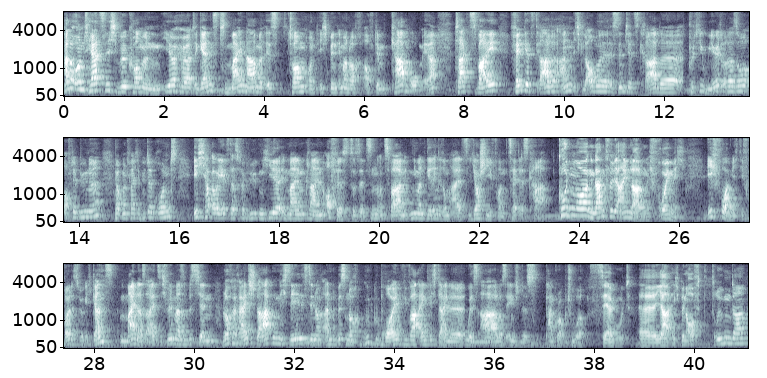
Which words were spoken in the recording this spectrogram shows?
Hallo und herzlich willkommen. Ihr hört Against. Mein Name ist Tom und ich bin immer noch auf dem Carbon Open Air. Tag 2 fängt jetzt gerade an. Ich glaube, es sind jetzt gerade Pretty Weird oder so auf der Bühne. Hört man vielleicht im Hintergrund. Ich habe aber jetzt das Vergnügen, hier in meinem kleinen Office zu sitzen und zwar mit niemand Geringerem als Yoshi von ZSK. Guten Morgen, danke für die Einladung, ich freue mich. Ich freue mich. Die Freude ist wirklich ganz meinerseits. Ich will mal so ein bisschen locker reinstarten. Ich sehe es dir noch an, du bist noch gut gebräunt. Wie war eigentlich deine USA, Los Angeles Punkrock-Tour? Sehr gut. Äh, ja, ich bin oft drüben da.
